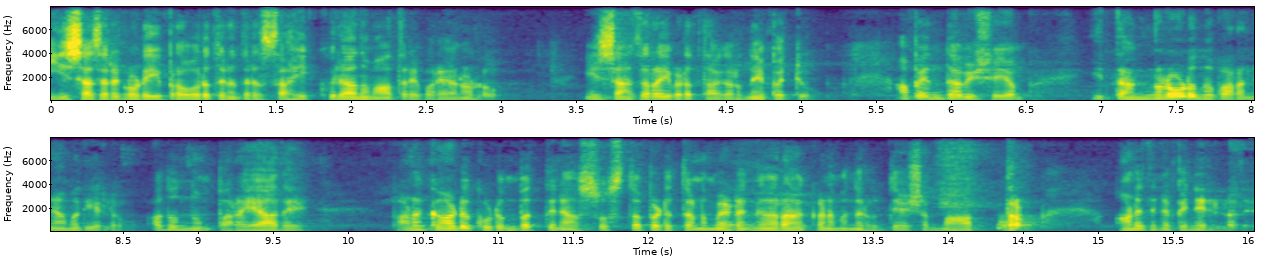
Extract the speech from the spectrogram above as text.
ഈ ശചരകളുടെ ഈ പ്രവർത്തനത്തിന് സഹിക്കില്ല എന്ന് മാത്രമേ പറയാനുള്ളൂ. ഈ ശചറ ഇവിടെ തകർന്നേ പറ്റൂ. അപ്പോൾ എന്താ വിഷയം? ഈ തങ്ങളോടൊന്ന് പറഞ്ഞാൽ മതിയല്ലോ. അതൊന്നും പറയാതെ പണക്കാട് കുടുംബത്തിനെ അസ്വസ്ഥപ്പെടുത്തണം ഇടങ്ങാറാക്കണമെന്നൊരു ഉദ്ദേശം മാത്രം ആണ് ഇതിന് പിന്നിലുള്ളത്.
